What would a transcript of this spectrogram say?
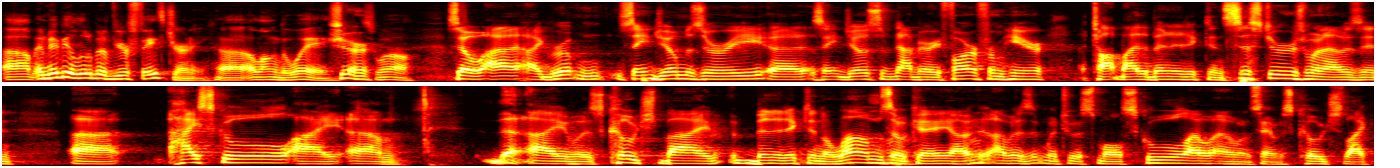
Um, and maybe a little bit of your faith journey uh, along the way. Sure. As well. So I, I, grew up in St. Joe, Missouri, uh, St. Joseph, not very far from here. I taught by the Benedictine sisters when I was in uh, high school. I um, I was coached by Benedictine alums. Okay, I, I was went to a small school. I, I want to say I was coached like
